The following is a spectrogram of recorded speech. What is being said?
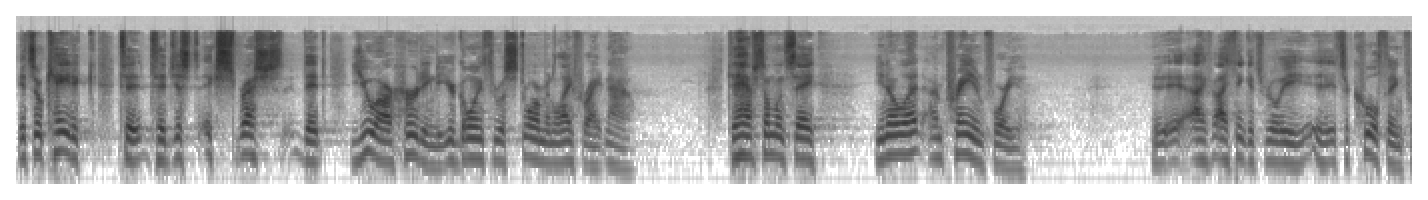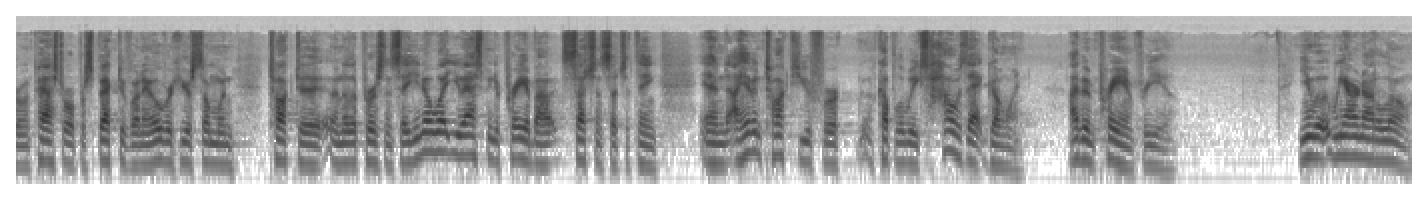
It's okay to, to, to just express that you are hurting, that you're going through a storm in life right now. To have someone say, you know what? I'm praying for you. I, I, think it's really it's a cool thing from a pastoral perspective when I overhear someone talk to another person and say, you know what, you asked me to pray about such and such a thing, and I haven't talked to you for a couple of weeks. How is that going? I've been praying for you. You, we are not alone.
